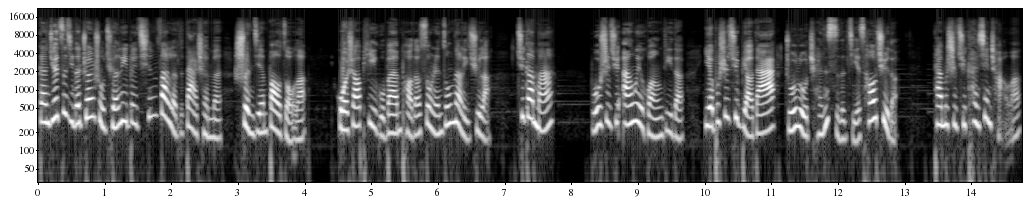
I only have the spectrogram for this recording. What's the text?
感觉自己的专属权利被侵犯了的大臣们瞬间暴走了，火烧屁股般跑到宋仁宗那里去了。去干嘛？不是去安慰皇帝的，也不是去表达主辱臣死的节操去的，他们是去看现场了。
